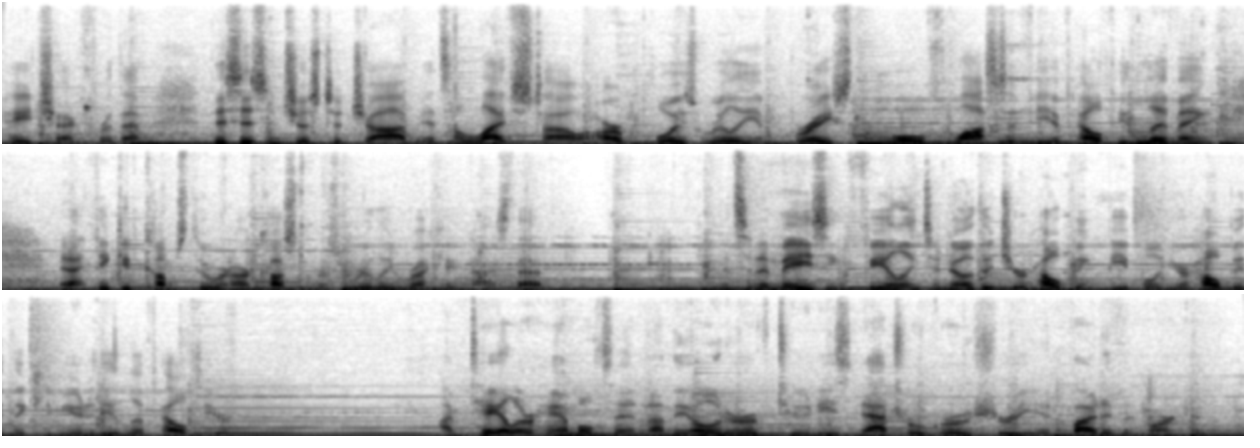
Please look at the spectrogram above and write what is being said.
paycheck for them. This isn't just a job, it's a lifestyle. Our employees really embrace the whole philosophy of healthy living, and I think it comes through and our customers really recognize that. It's an amazing feeling to know that you're helping people and you're helping the community live healthier. I'm Taylor Hamilton and I'm the owner of Tunies Natural Grocery and Vitamin Market.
